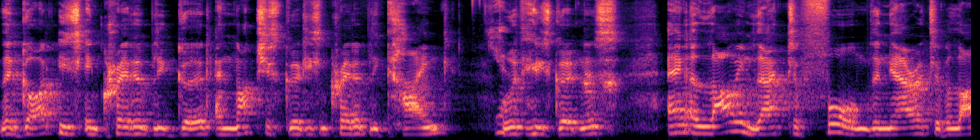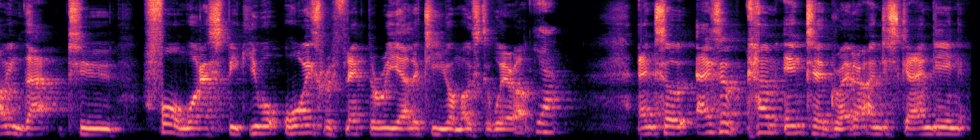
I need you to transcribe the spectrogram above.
that God is incredibly good and not just good, he's incredibly kind yeah. with his goodness. And allowing that to form the narrative, allowing that to form what I speak, you will always reflect the reality you're most aware of. Yeah. And so as I've come into a greater understanding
